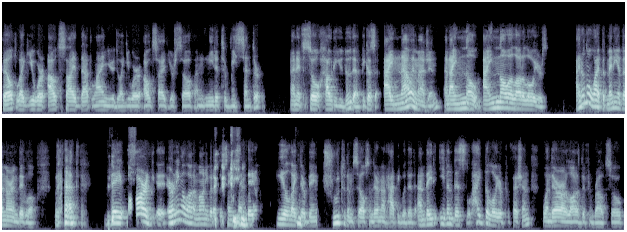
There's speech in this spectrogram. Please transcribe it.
felt like you were outside that line? You like you were outside yourself and needed to recenter? And if so, how do you do that? Because I now imagine, and I know, I know a lot of lawyers. I don't know why, but many of them are in big law. That they are uh, earning a lot of money, but at the same time, they don't feel like they're mm-hmm. being true to themselves and they're not happy with it. And they even dislike the lawyer profession when there are a lot of different routes. So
